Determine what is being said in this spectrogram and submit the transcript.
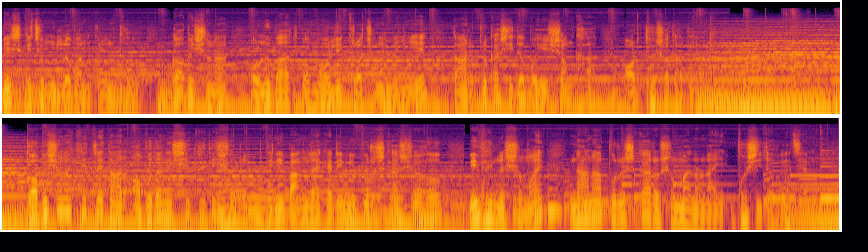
বেশ কিছু মূল্যবান গ্রন্থ, গবেষণা, অনুবাদ ও মৌলিক রচনা মিলিয়ে তাঁর প্রকাশিত বইয়ের সংখ্যা অর্ধ শতাধিক গবেষণা ক্ষেত্রে তার অবদানের স্বীকৃতি স্বরূপ তিনি বাংলা একাডেমি পুরস্কার সহ বিভিন্ন সময় নানা পুরস্কার ও সম্মাননায় ভূষিত হয়েছেন।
